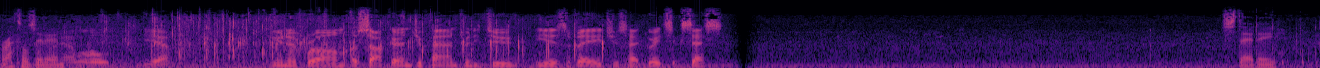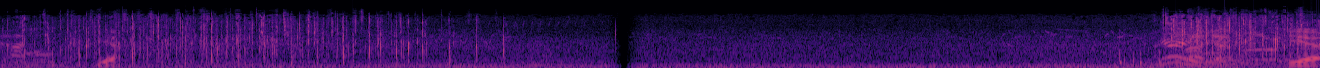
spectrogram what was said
Rattles it in. Yeah. Yuna from Osaka in Japan, 22 years of age, has had great success. Steady. Yeah. Yeah,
